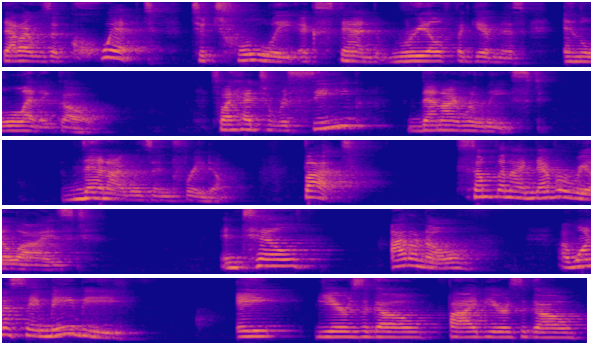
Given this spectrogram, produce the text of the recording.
that I was equipped to truly extend real forgiveness and let it go. So I had to receive, then I released. Then I was in freedom. But something I never realized until, I don't know, I want to say maybe eight years ago, five years ago,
